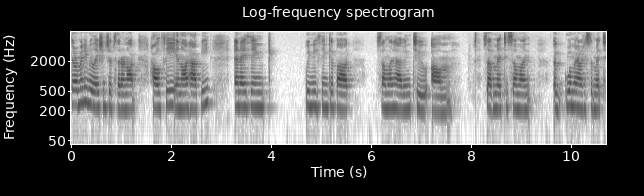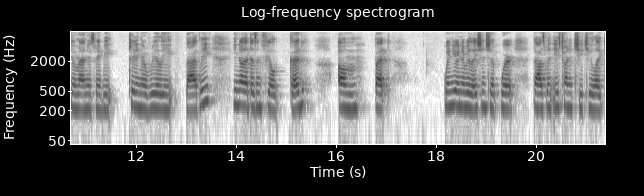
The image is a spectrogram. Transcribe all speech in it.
There are many relationships that are not healthy and not happy. And I think when you think about someone having to um, submit to someone, a woman having to submit to a man who's maybe treating her really badly, you know that doesn't feel good. Um, but when you're in a relationship where the husband is trying to treat you like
